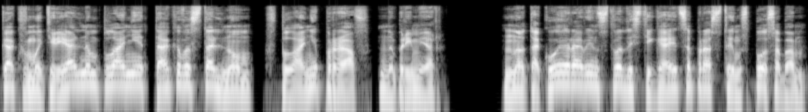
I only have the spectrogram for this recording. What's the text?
как в материальном плане, так и в остальном, в плане прав, например. Но такое равенство достигается простым способом.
